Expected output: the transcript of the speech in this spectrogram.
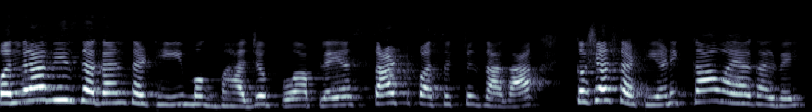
पंधरा वीस जागांसाठी मग भाजप आपल्या या साठ पासष्ट जागा कशासाठी आणि का वाया घालवेल?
